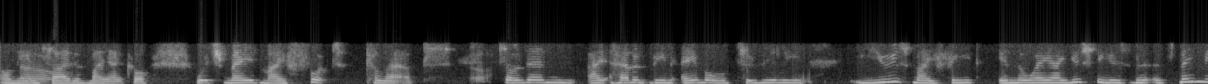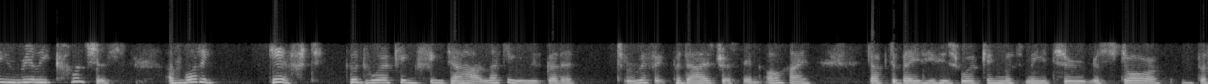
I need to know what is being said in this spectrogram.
on the oh. inside of my ankle, which made my foot collapse. Oh. So then I haven't been able to really use my feet in the way I used to use them. It's made me really conscious of what a gift good working feet are. Lucky we've got a terrific podiatrist in Ojai, Dr. Beatty, who's working with me to restore the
